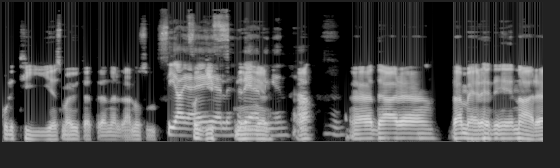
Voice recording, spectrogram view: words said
politiet som er ute etter en, eller det er noe som CIA eller regjeringen. Ja. ja. Mm. Eh, det, er, det er mer i de nære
